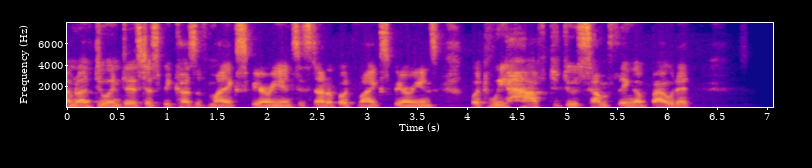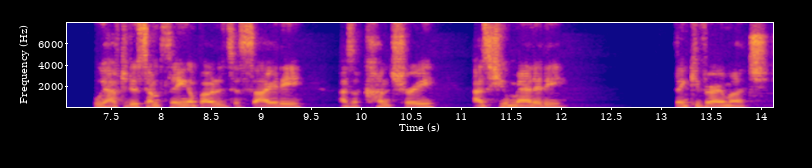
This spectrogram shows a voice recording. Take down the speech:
I'm not doing this just because of my experience. It's not about my experience, but we have to do something about it. We have to do something about it in society, as a country, as humanity. Thank you very much.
